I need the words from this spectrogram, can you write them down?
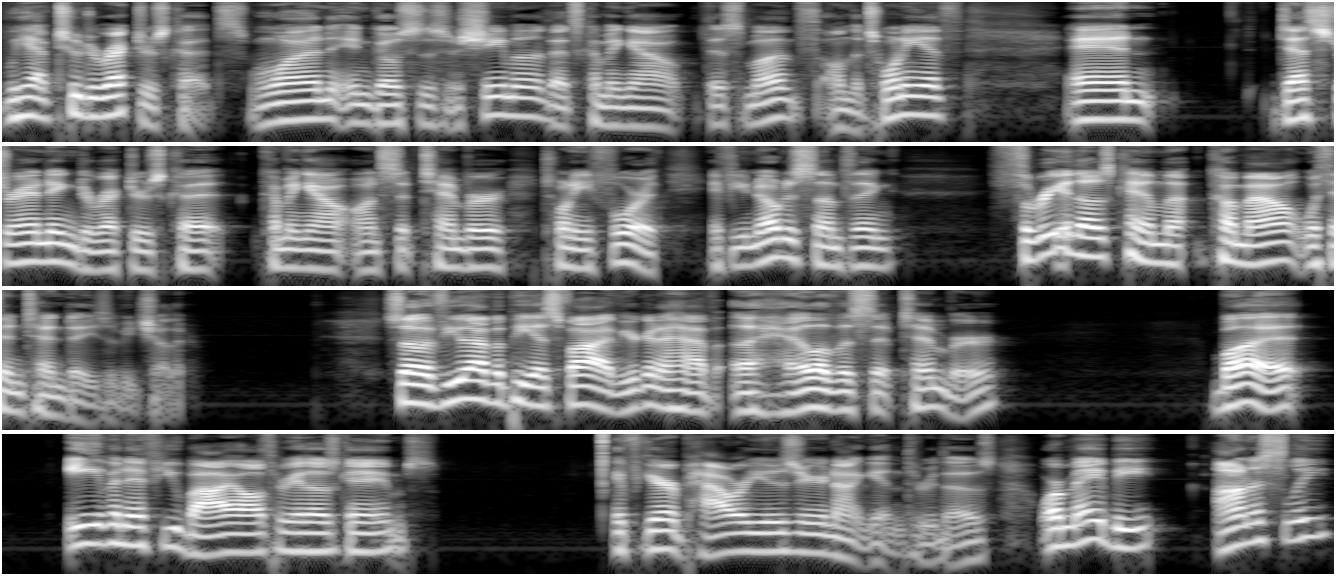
we have two director's cuts. One in Ghost of Tsushima that's coming out this month on the 20th, and Death Stranding director's cut coming out on September 24th. If you notice something, three of those come come out within 10 days of each other. So if you have a PS5, you're going to have a hell of a September. But even if you buy all three of those games, if you're a power user, you're not getting through those. Or maybe, honestly,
